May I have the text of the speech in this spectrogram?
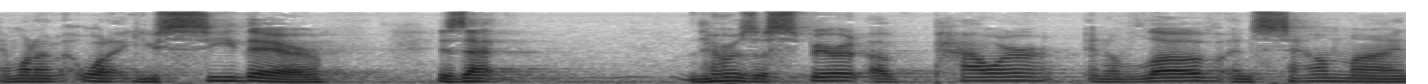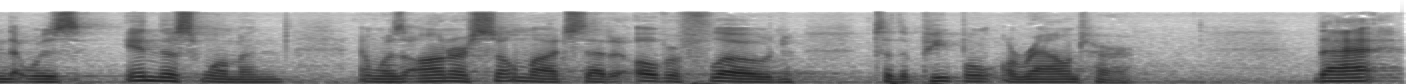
And what, what you see there is that there was a spirit of power and of love and sound mind that was in this woman and was on her so much that it overflowed to the people around her. That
